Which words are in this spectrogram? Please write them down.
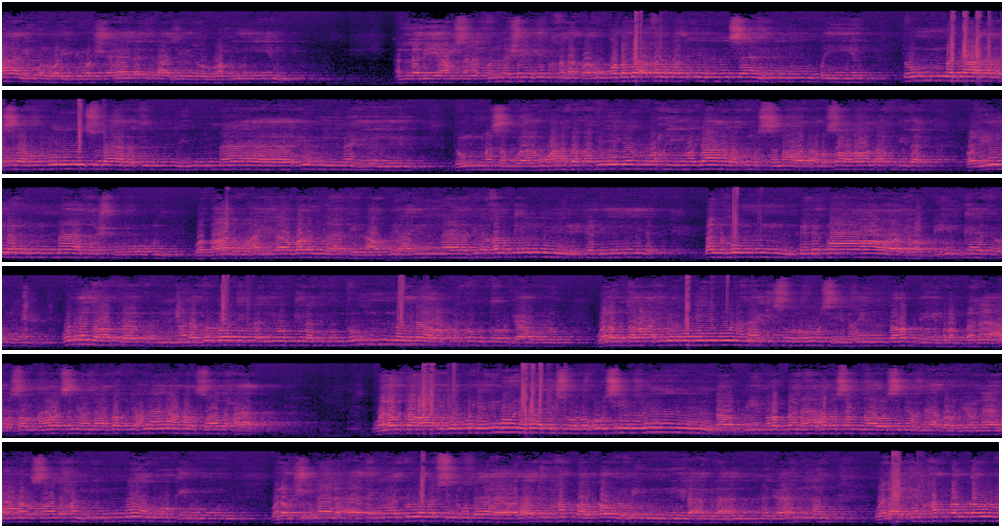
عالم الغيب والشهادة العزيز الرحيم. الذي أحسن كل شيء خلقه وبدأ خلق الإنسان من طين ثم جعل نسله من سلالة من ماء مهين ثم سواه ونفخ فيه من روحه وجعل لكم السمع والأبصار والأفئدة. قليلا ما تشكرون. وقالوا أئذا ظلمنا في الأرض أئنا لفي خلق جديد. بل هم بلقاء ربهم كافرون. قل يتوفاكم ملك الموت الذي وكل بكم ثم إلى ربكم ترجعون. ولو ترى إذ المجرمون ناكسوا رؤوسهم عند ربهم ربنا أبصرنا وسمعنا فارجعنا نعمل صالحا. ولو ترى ولكن حق القول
